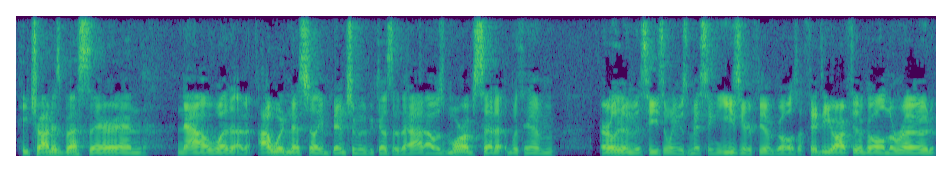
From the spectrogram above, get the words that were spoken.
he tried his best there. And now what I wouldn't necessarily bench him because of that. I was more upset with him earlier in the season when he was missing easier field goals. A 50 yard field goal on the road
